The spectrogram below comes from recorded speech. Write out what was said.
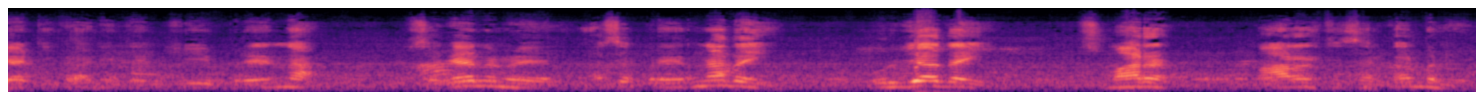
या ठिकाणी त्यांची प्रेरणा सगळ्यांना मिळेल. असं प्रेरणादायी ऊर्जादायी स्मारक महाराष्ट्र सरकार बनवेल.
